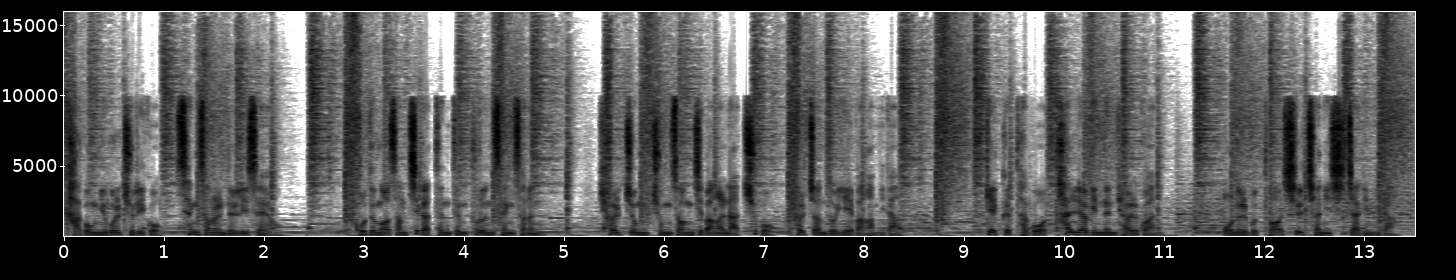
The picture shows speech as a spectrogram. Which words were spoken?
가공육을 줄이고 생선을 늘리세요. 고등어 삼치 같은 등푸른 생선은 혈중 중성 지방을 낮추고 혈전도 예방합니다. 깨끗하고 탄력 있는 혈관. 오늘부터 실천이 시작입니다.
